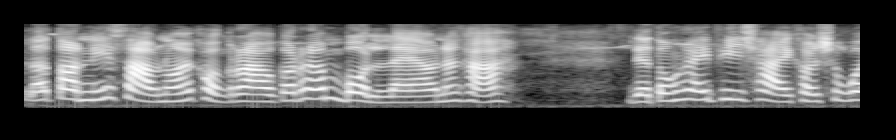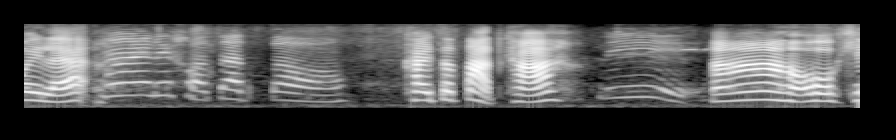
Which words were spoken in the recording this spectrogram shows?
แล้วตอนนี้สาวน้อยของเราก็เริ่มบ่นแล้วนะคะ เดี๋ยวต้องให้พี่ชายเขาช่วยแล้วไม่นี่ขอตัดต่อ ใครจะตัดคะนี่อ่าโอเค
